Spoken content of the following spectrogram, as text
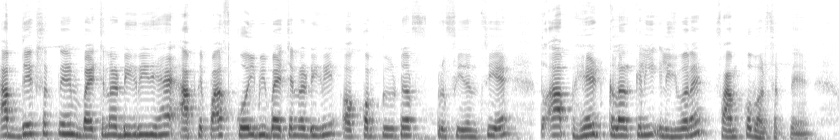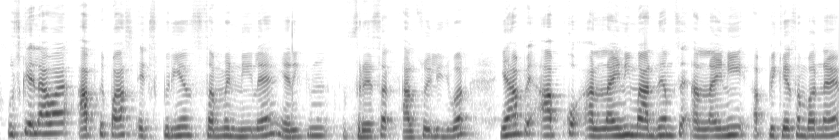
आप देख सकते हैं बैचलर डिग्री है, आपके पास कोई भी बैचलर डिग्री और कंप्यूटर प्रोफिशेंसी है तो आप हेड कलर के लिए एलिजिबल हैं फॉर्म को भर सकते हैं। उसके अलावा आपके पास एक्सपीरियंस सब में नील है, यानी कि फ्रेशर आल्सो एलिजिबल यहाँ पे आपको ऑनलाइन ही माध्यम से ऑनलाइन ही अप्लीकेशन भरना है।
